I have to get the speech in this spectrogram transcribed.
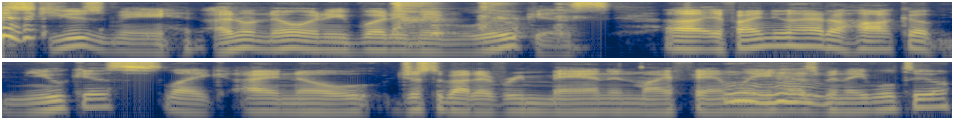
excuse me, I don't know anybody named Lucas. Uh, if I knew how to hawk up mucus, like I know just about every man in my family has Mhm. been able to,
